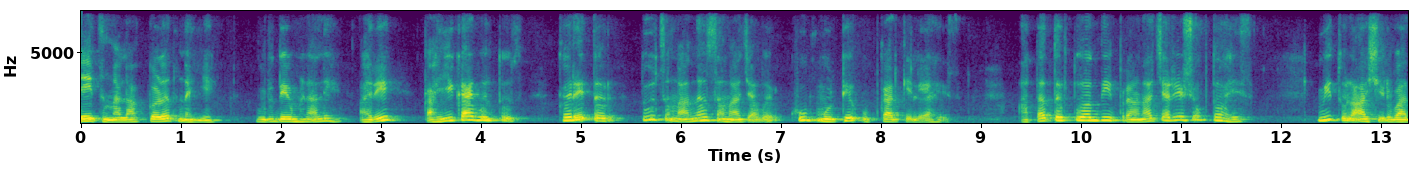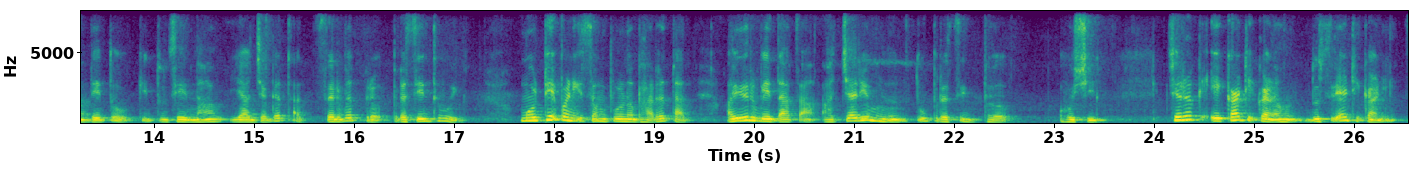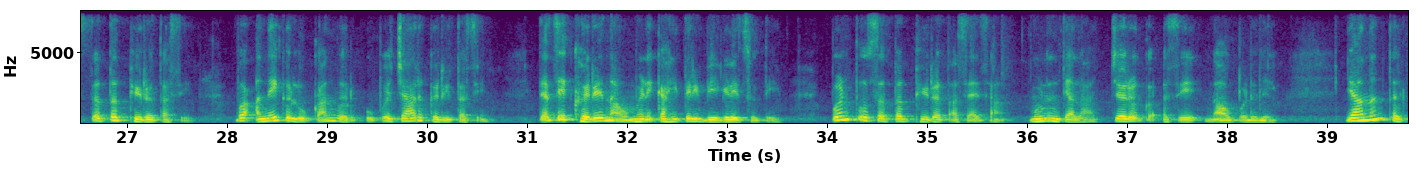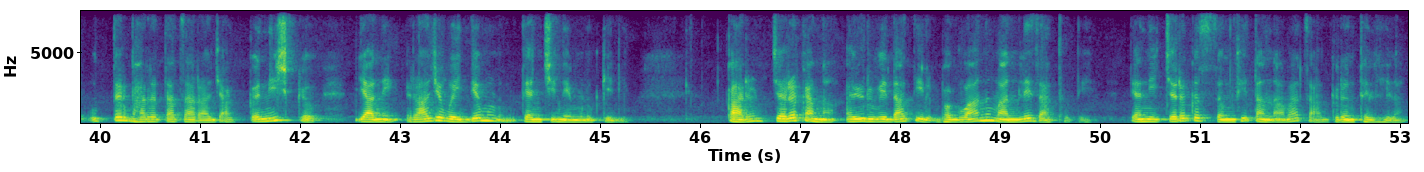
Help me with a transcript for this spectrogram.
तेच मला कळत नाहीये. गुरुदेव म्हणाले अरे काही काय बोलतोस? खरे तर तूच मानव समाजावर खूप मोठे उपकार केले आहेस. आता तर तू अगदी प्राणाचार्य शोभतो आहेस. मी तुला आशीर्वाद देतो की तुझे नाव या जगतात सर्वत्र प्रसिद्ध होईल. मोठेपणी संपूर्ण भारतात आयुर्वेदाचा आचार्य म्हणून तू प्रसिद्ध होशील. चरक एका ठिकाणाहून दुसऱ्या ठिकाणी सतत फिरत असे. व अनेक लोकांवर उपचार करीत असे. त्याचे खरे नाव म्हणे काहीतरी वेगळेच होते. पण तो सतत फिरत असायचा म्हणून त्याला चरक असे नाव पडले. यानंतर उत्तर भारताचा राजा कनिष्क याने राजवैद्य म्हणून त्यांची नेमणूक केली. कारण चरकांना आयुर्वेदातील भगवान मानले जात होते. त्यांनी चरक संहिता नावाचा ग्रंथ लिहिला.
